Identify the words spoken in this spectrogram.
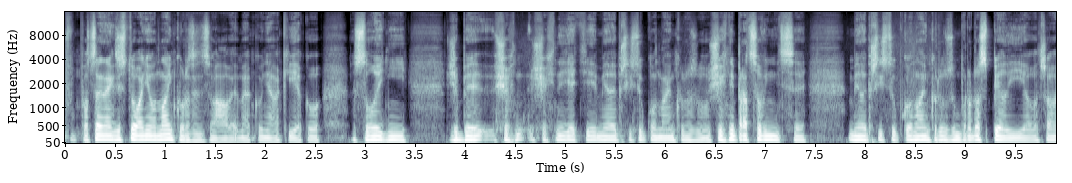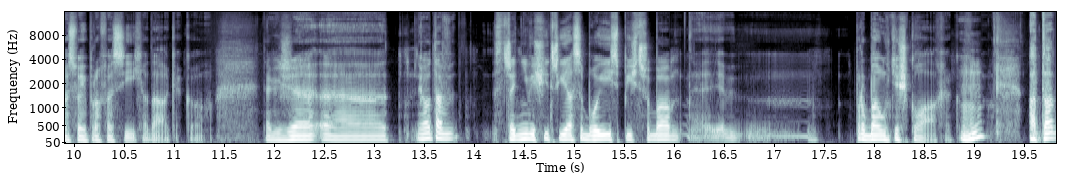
v podstatě neexistují ani online kurzy, co já vím, jako nějaký jako solidní, že by všechny, všechny děti měly přístup k online kurzům, všichni pracovníci měli přístup k online kurzům pro dospělí, jo, třeba ve svých profesích a tak. Jako. Takže eh, jo, ta střední vyšší třída se bojí spíš třeba problémů v těch školách. Jako. Mm-hmm. A ta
